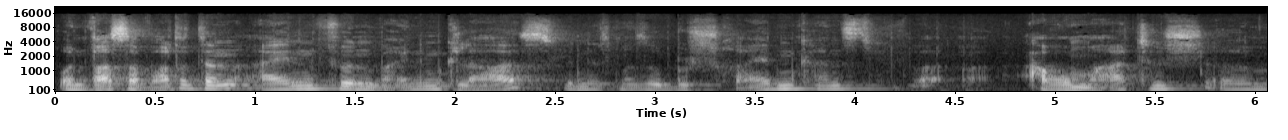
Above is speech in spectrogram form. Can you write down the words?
Und was erwartet dann einen für einen Wein im Glas, wenn du es mal so beschreiben kannst? Aromatisch? Ähm,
